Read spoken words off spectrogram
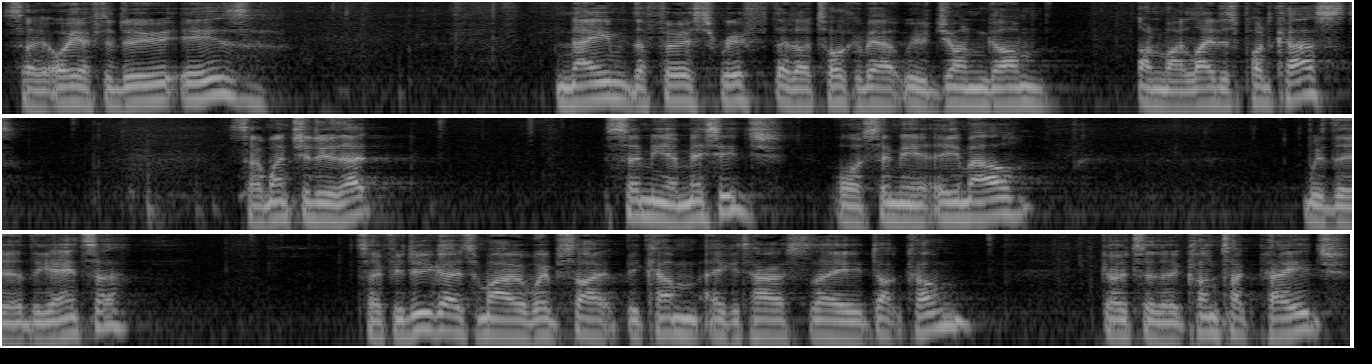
So all you have to do is name the first riff that I talk about with John Gomm on my latest podcast. So once you do that, send me a message or send me an email with the, the answer. So if you do go to my website, becomeaguitaristtoday.com, go to the contact page,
